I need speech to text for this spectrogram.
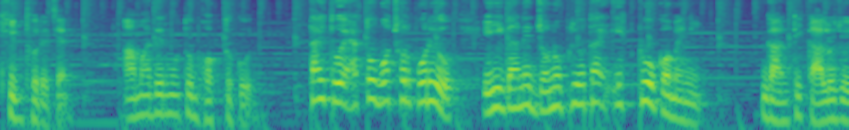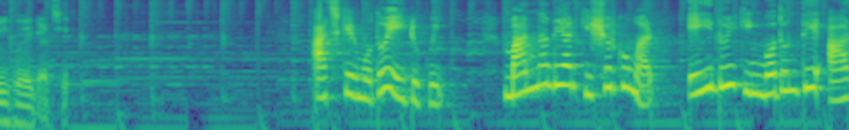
ঠিক ধরেছেন, আমাদের মতো ভক্তকুল। তাই তো এত বছর পরেও এই গানের জনপ্রিয়তা একটুও কমেনি। গানটি কালো জয়ী হয়ে গেছে। আজকের মতো এইটুকুই। মান্না দে আর কিশোর কুমার এই দুই কিংবদন্তি আর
